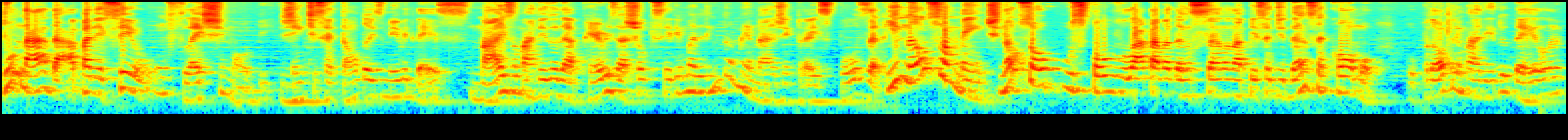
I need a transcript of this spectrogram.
do nada apareceu um flash mob. Gente, isso é tão 2010. Mas o marido da Paris achou que seria uma linda homenagem para a esposa. E não somente, não só os povos lá estavam dançando na pista de dança, como o próprio marido dela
